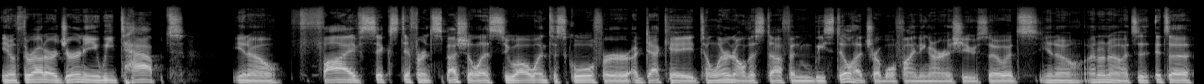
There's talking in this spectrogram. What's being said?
you know, throughout our journey, we tapped, you know, five, six different specialists who all went to school for a decade to learn all this stuff, and we still had trouble finding our issue. So it's, you know, I don't know. It's a, it's a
